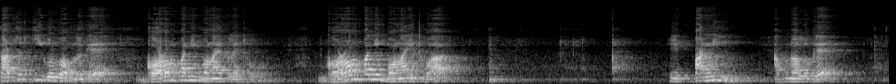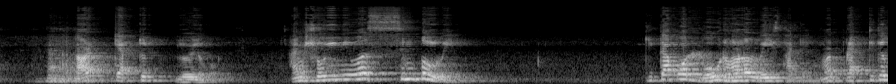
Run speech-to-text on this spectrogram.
তাৰপিছত কি কৰিব আপোনালোকে? গৰম পানী বনাই পেলাই থ'ব। গৰম পানী বনাই থোৱা সেই পানী আপোনালোকে তাৰ কেপটোত লৈ ল'ব আই এম শ্বয়িং ইউ আ চিম্পল ৱে কিতাপত বহু ধৰণৰ ৱেজ থাকে মই প্ৰেক্টিকেল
